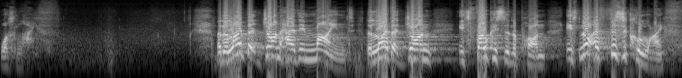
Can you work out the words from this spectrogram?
was life. Now, the life that John has in mind, the life that John is focusing upon, is not a physical life.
